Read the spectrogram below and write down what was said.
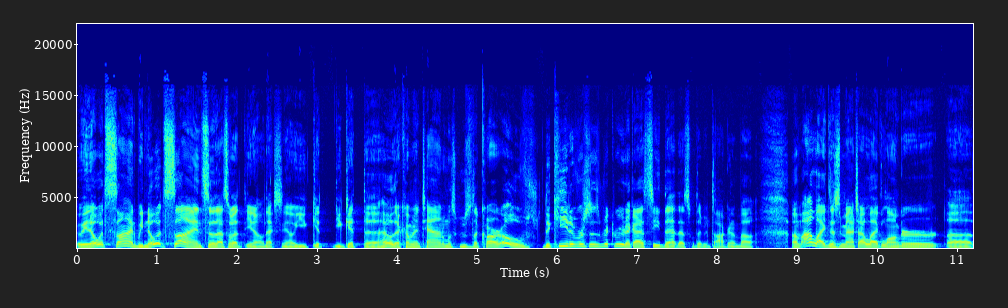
we know it's signed. We know it's signed. So that's what you know. Next, you know, you get you get the oh they're coming to town. Who's who's in the card? Oh, Nikita versus Rick Rude. I gotta see that. That's what they've been talking about. Um, I like this match. I like longer. Uh,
